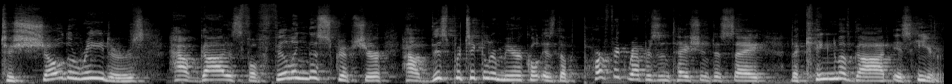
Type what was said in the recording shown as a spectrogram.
to show the readers how God is fulfilling this scripture, how this particular miracle is the perfect representation to say the kingdom of God is here.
